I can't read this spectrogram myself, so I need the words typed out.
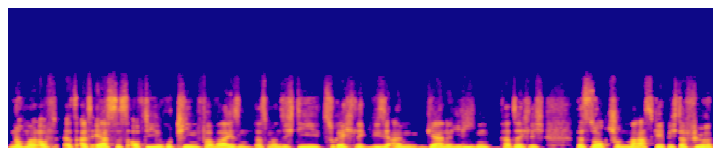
nochmal auf, als, als erstes auf die Routinen verweisen, dass man sich die zurechtlegt, wie sie einem gerne liegen, tatsächlich. Das sorgt schon maßgeblich dafür,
